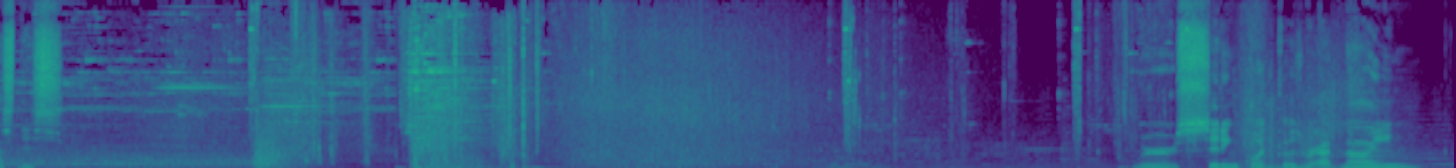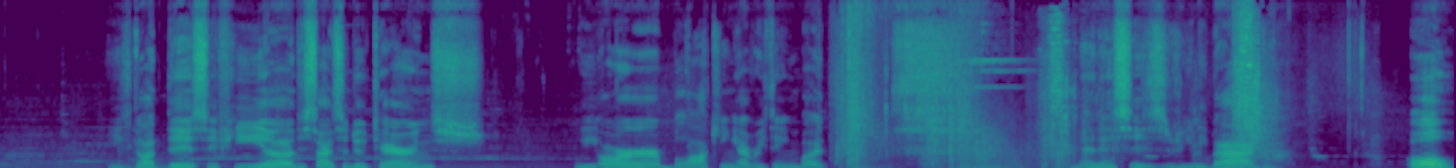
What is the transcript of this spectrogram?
Cast this. We're sitting put because we're at nine. He's got this. If he uh, decides to do Terrans, we are blocking everything, but Menace is really bad. Oh,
